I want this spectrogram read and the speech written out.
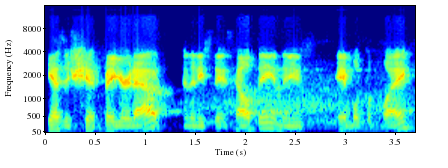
he has his shit figured out and then he stays healthy and then he's able to play.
